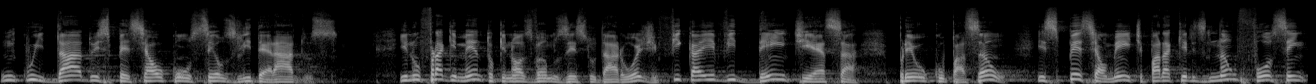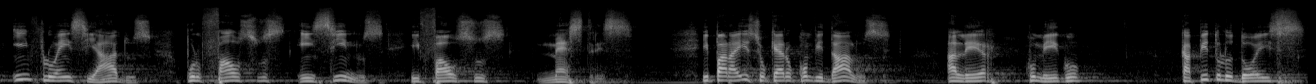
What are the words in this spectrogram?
um cuidado especial com os seus liderados. E no fragmento que nós vamos estudar hoje, fica evidente essa preocupação, especialmente para que eles não fossem influenciados por falsos ensinos e falsos mestres. E para isso eu quero convidá-los a ler comigo capítulo 2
